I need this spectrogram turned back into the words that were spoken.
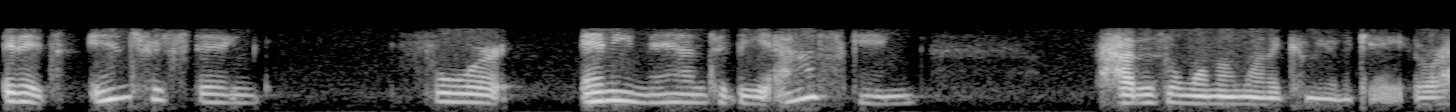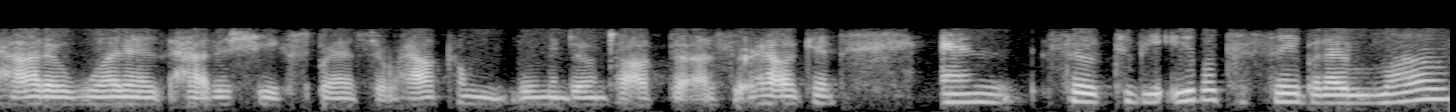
and it's interesting for any man to be asking, how does a woman want to communicate, or how do what is, how does she express, or how come women don't talk to us, or how can, and so to be able to say, but I love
